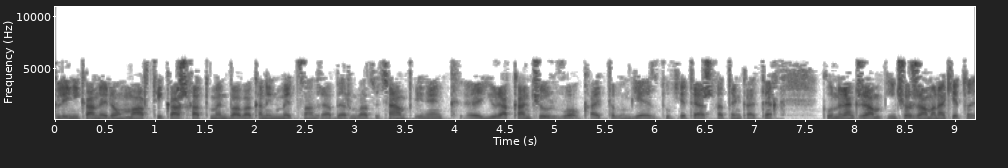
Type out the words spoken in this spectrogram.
կլինիկաներում մարդիկ աշխատում են բավականին մեծ ծանրաբեռնվածությամբ, իրենք յուրաքանչյուր ոք, այդ թվում ես, դուք, եթե աշխատենք այդտեղ, կունենանք ժամ ինչ որ ժամանակ հետո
